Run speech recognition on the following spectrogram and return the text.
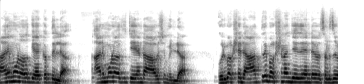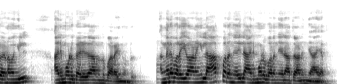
അനുമോൾ അത് കേൾക്കത്തില്ല. അനുമോൾ അത് ചെയ്യേണ്ട ആവശ്യമില്ല. ഒരുപക്ഷെ രാത്രി ഭക്ഷണം ചെയ്തതിന്റെ റിസൾട്ട്സ് വേണമെങ്കിൽ അനുമോൾ കഴുകാമെന്ന് പറയുന്നുണ്ട്. അങ്ങനെ പറയുവാണെങ്കിൽ ആ പറഞ്ഞതിൽ അനുമോൾ പറഞ്ഞതിനകത്താണ് ന്യായം.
